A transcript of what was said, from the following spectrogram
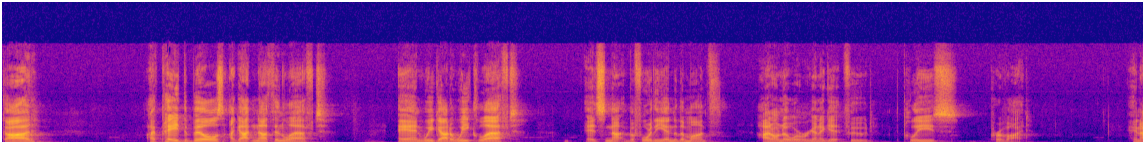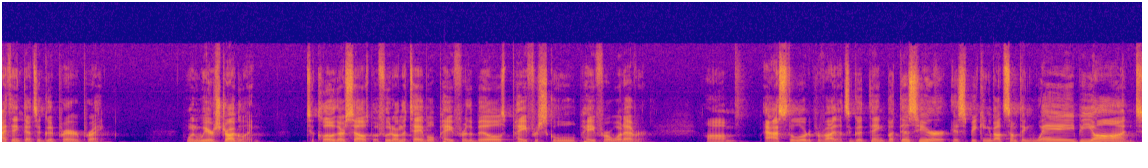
God, I've paid the bills, I got nothing left, and we got a week left. It's not before the end of the month. I don't know where we're going to get food. Please provide. And I think that's a good prayer to pray when we are struggling to clothe ourselves, put food on the table, pay for the bills, pay for school, pay for whatever. Um, ask the Lord to provide. That's a good thing. But this here is speaking about something way beyond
